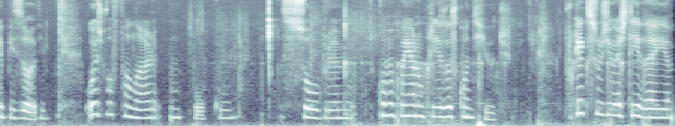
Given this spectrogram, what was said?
episódio. Hoje vou falar um pouco sobre como apanhar um criador de conteúdos. Porquê é que surgiu esta ideia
